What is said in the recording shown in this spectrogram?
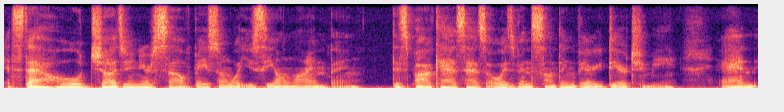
It's that whole judging yourself based on what you see online thing. This podcast has always been something very dear to me. And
